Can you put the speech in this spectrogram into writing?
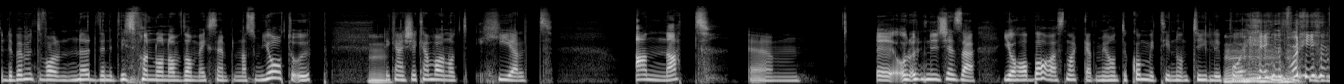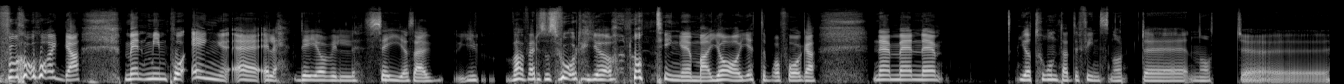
det behöver inte vara nödvändigtvis vara någon av de exemplen som jag tog upp. Mm. Det kanske kan vara något helt annat. Eh, och nu känns det här, jag har bara snackat men jag har inte kommit till någon tydlig Mm. poäng på din fråga. Men min poäng är, eller det jag vill säga så här, varför är det så svårt att göra någonting Emma? Ja, jättebra fråga. Nej men eh, jag tror inte att det finns något, eh, något eh,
